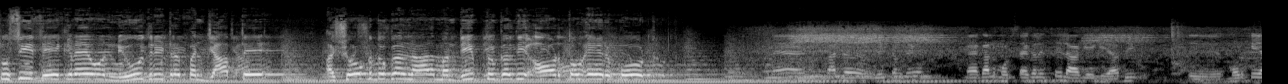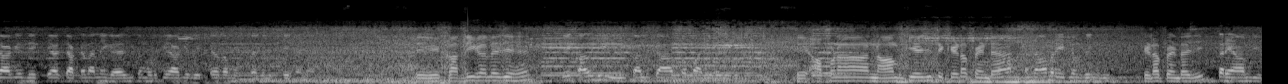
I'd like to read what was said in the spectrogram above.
ਤੁਸੀਂ ਦੇਖ ਰਹੇ ਹੋ ਨਿਊਜ਼ ਰੀਡਰ ਪੰਜਾਬ ਤੇ। ਅਸ਼ੋਕ ਦੁੱਗਲ ਨਾਲ ਮਨਦੀਪ ਦੁੱਗਲ ਦੀ ਔੜ ਤੋਂ ਇਹ ਰਿਪੋਰਟ। ਮੈਂ ਕੱਲ ਰੇਸ਼ਮ ਦੇ ਮੈਂ ਕੱਲ ਮੋਟਰਸਾਈਕਲ ਇੱਥੇ ਲਾ ਕੇ ਗਿਆ ਸੀ ਤੇ ਮੁੜ ਕੇ ਆ ਕੇ ਦੇਖਿਆ ਚੱਕਦਾ ਨਹੀਂ ਗਿਆ ਸੀ ਤੇ ਮੁੜ ਕੇ ਆ ਕੇ ਦੇਖਿਆ ਤਾਂ ਮੋਟਰਸਾਈਕਲ ਇੱਥੇ ਹੈਗਾ। ਤੇ ਕਾਦੀ ਗੱਲ ਹੈ ਜੀ ਇਹ? ਇਹ ਕੱਲ ਦੀ ਕੱਲ 4 ਤੋਂ 5 ਵਜੇ ਦੀ। ਤੇ ਆਪਣਾ ਨਾਮ ਕੀ ਹੈ ਜੀ ਤੇ ਕਿਹੜਾ ਪਿੰਡ ਹੈ? ਨਾਮ ਰੇਸ਼ਮ ਸਿੰਘ ਜੀ। ਕਿਹੜਾ ਪਿੰਡ ਹੈ ਜੀ? ਕਰਿਆਮ ਜੀ।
